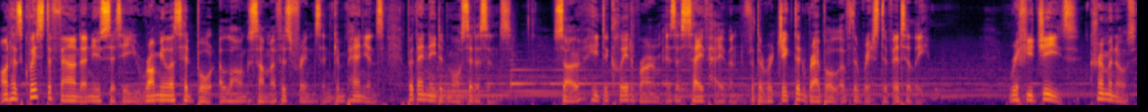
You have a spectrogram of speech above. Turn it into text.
On his quest to found a new city, Romulus had brought along some of his friends and companions, but they needed more citizens. So he declared Rome as a safe haven for the rejected rabble of the rest of Italy. Refugees, criminals,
